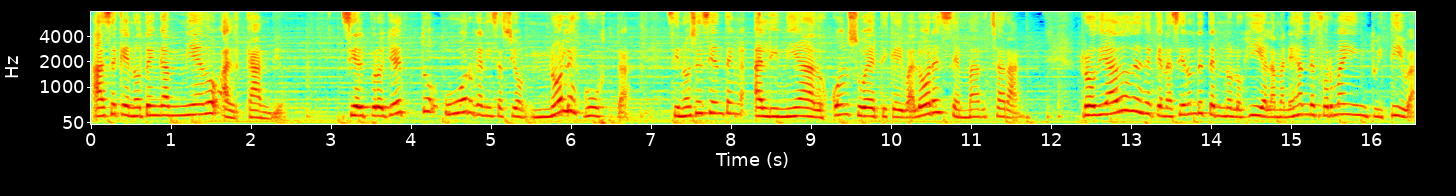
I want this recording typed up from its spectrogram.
hace que no tengan miedo al cambio. Si el proyecto u organización no les gusta, si no se sienten alineados con su ética y valores, se marcharán. Rodeados desde que nacieron de tecnología, la manejan de forma intuitiva.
